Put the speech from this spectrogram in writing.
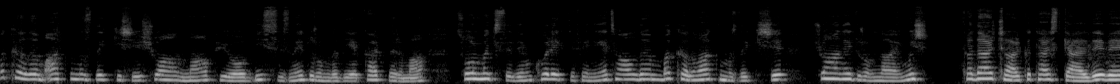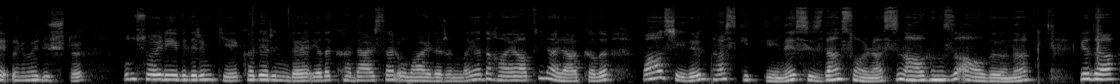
Bakalım aklımızdaki kişi şu an ne yapıyor? Biz siz ne durumda diye kartlarıma sormak istedim. Kolektife niyet aldım. Bakalım aklımızdaki kişi şu an ne durumdaymış? Kader çarkı ters geldi ve önüme düştü. Bunu söyleyebilirim ki kaderinde ya da kadersel olaylarında ya da hayatıyla alakalı bazı şeylerin ters gittiğini, sizden sonra sizin ahınızı aldığını ya da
